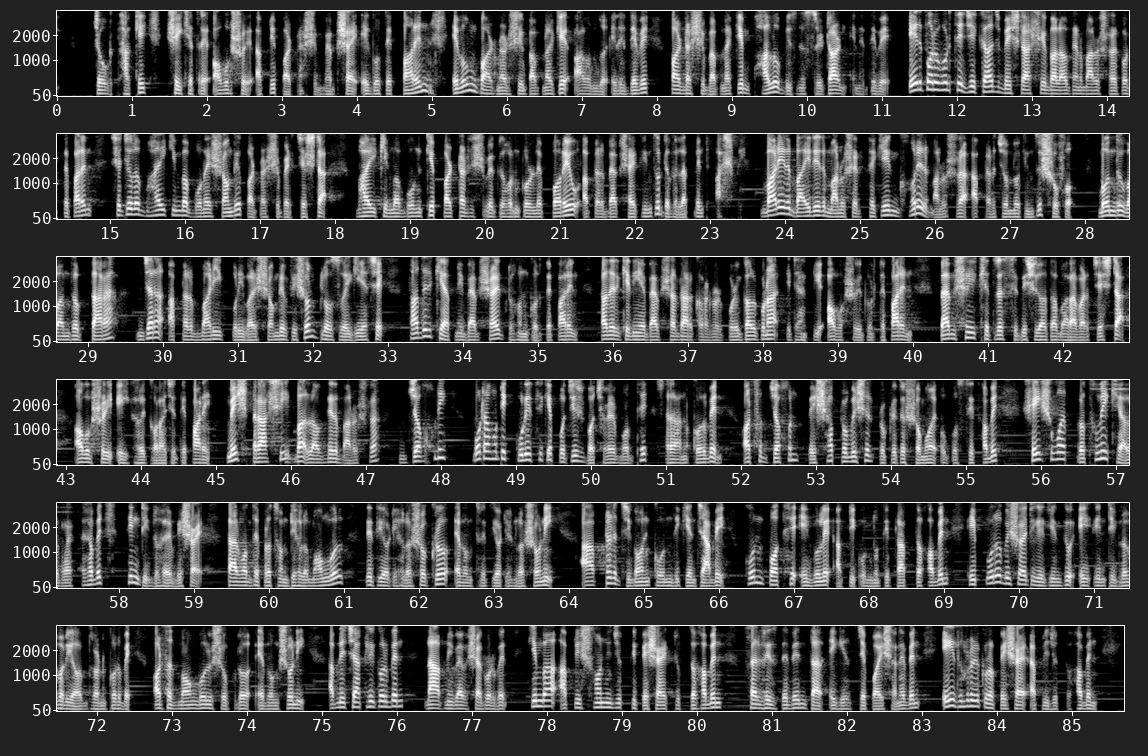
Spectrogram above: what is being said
যোগ থাকে, সেই ক্ষেত্রে অবশ্যই আপনি পার্টনারশিপ ব্যবসায় এগোতে পারেন এবং পার্টনারশিপ আপনাকে আনন্দ এনে দেবে পার্টনারশিপ আপনাকে ভালো বিজনেস রিটার্ন এনে দেবে। এর পরবর্তী যে কাজ মেষ রাশি বা লগ্নের মানুষরা করতে পারেন, সেটি হলো ভাই কিংবা বোনের সঙ্গে পার্টনারশিপের চেষ্টা। ভাই কিংবা বোনকে পার্টনার হিসেবে গ্রহণ করলে পরেও আপনার ব্যবসায় কিন্তু ডেভেলপমেন্ট আসবে। বাড়ির বাইরের মানুষের থেকে ঘরের মানুষরা আপনার জন্য কিন্তু শুভ। বন্ধু বান্ধব তারা যারা আপনার বাড়ি, পরিবারের সঙ্গে ভীষণ ক্লোজ হয়ে গিয়েছে, তাদেরকে আপনি ব্যবসায় গ্রহণ করতে পারেন। তাদেরকে নিয়ে ব্যবসা দাঁড় করানোর পরিকল্পনা এটা আপনি অবশ্যই করতে পারেন। ব্যবসায়িক ক্ষেত্রে স্থিতিশীলতা বাড়াবার চেষ্টা অবশ্যই এইভাবে করা যেতে পারে। মেষ রাশি বা লগ্নের মানুষরা যখনই মোটামুটি কুড়ি থেকে পঁচিশ বছরের মধ্যে রান করবেন, অর্থাৎ যখন পেশা প্রবেশের প্রকৃত সময় উপস্থিত হবে, সেই সময় প্রথমেই খেয়াল রাখতে হবে তিনটি গ্রহের বিষয়। তার মধ্যে প্রথমটি হলো মঙ্গল, দ্বিতীয়টি হলো শুক্র এবং তৃতীয়টি হলো শনি। আপনার জীবন কোন দিকে যাবে, কোন পথে এগোলে আপনি উন্নতি প্রাপ্ত হবেন, এই পুরো বিষয়টিকে কিন্তু এই তিনটি গ্রহ নিয়ন্ত্রণ করবে। অর্থাৎ মঙ্গল, শুক্র এবং শনি। আপনি চাকরি করবেন না আপনি ব্যবসা করবেন, কিংবা আপনি স্বনিযুক্তি পেশায় যুক্ত হবেন, সার্ভিস দেবেন, তার এগেনস্টে পয়সা নেবেন, এই ধরনের কোনো পেশায় আপনি যুক্ত হবেন।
